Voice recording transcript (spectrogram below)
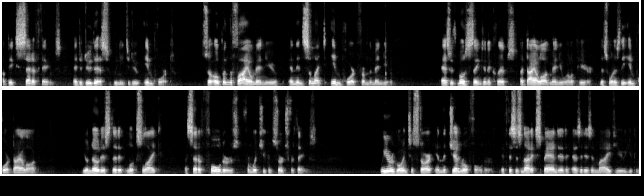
a big set of things. And to do this, we need to do import. So open the File menu and then select Import from the menu. As with most things in Eclipse, a dialog menu will appear. This one is the Import dialog. You'll notice that it looks like a set of folders from which you can search for things we are going to start in the general folder. If this is not expanded, as it is in my view, you can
